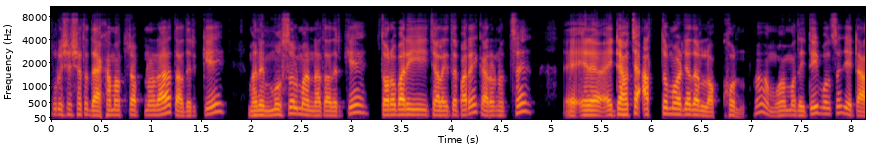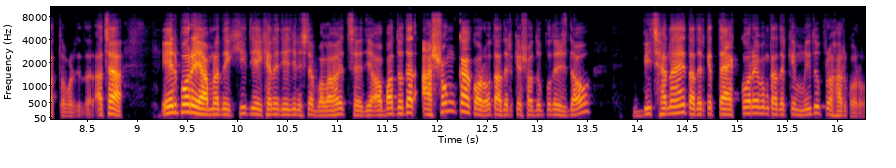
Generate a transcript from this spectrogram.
পুরুষের সাথে দেখা মাত্র আপনারা তাদেরকে মানে মুসলমান না তাদেরকে তরবারি চালাইতে পারে। কারণ হচ্ছে এটা হচ্ছে আত্মমর্যাদার লক্ষণ। হ্যাঁ? মোহাম্মদ এটাই বলছে যে এটা আত্মমর্যাদার। আচ্ছা এরপরে আমরা দেখি যে এখানে যে জিনিসটা বলা হয়েছে যে অবাধ্যতার আশঙ্কা করো তাদেরকে সদুপদেশ দাও। বিছানায় তাদেরকে ত্যাগ করো এবং তাদেরকে মৃদু প্রহার করো।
